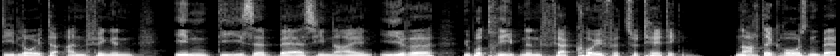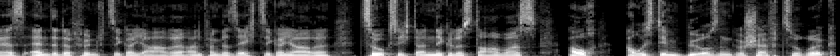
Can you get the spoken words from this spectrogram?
die Leute anfingen, in diese Bass hinein ihre übertriebenen Verkäufe zu tätigen. Nach der großen Bass Ende der 50er Jahre, Anfang der 60er Jahre zog sich dann Nicholas Darvas auch aus dem Börsengeschäft zurück.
